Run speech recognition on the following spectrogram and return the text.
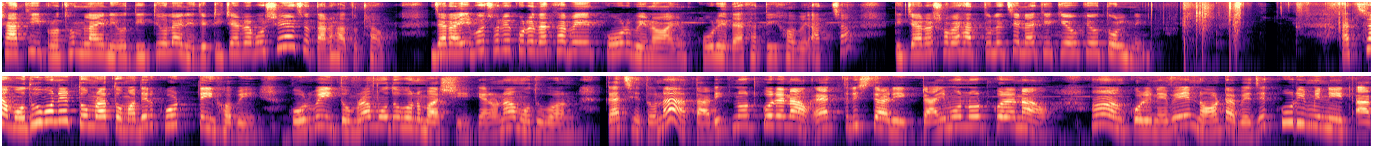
সাথী প্রথম লাইনে ও দ্বিতীয় লাইনে যে টিচাররা বসে আছো, তার হাত উঠাও। যারা এই বছরে করে দেখাবে, করবে নয়, করে দেখাতেই হবে। আচ্ছা টিচাররা সবাই হাত তুলেছে নাকি কেউ কেউ তোলনি? আচ্ছা মধুবনের তোমরা তোমাদের করতেই হবে। করবেই তোমরা মধুবনবাসী। কেননা মধুবন কাছে তো না, তারিখ নোট করে নাও, একত্রিশ তারিখ টাইমও নোট করে নাও। হ্যাঁ করে নেবে নটা বেজে কুড়ি মিনিট। আর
